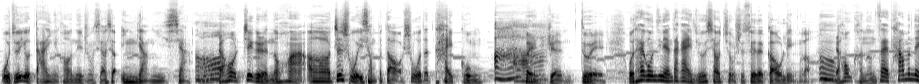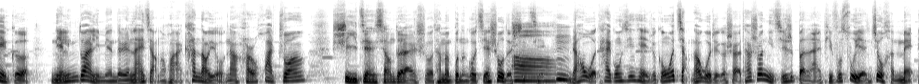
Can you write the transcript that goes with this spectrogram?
我觉得有打引号那种小小阴阳一下。哦，然后这个人的话，呃，真是我意想不到，是我的太公啊本人。对我太公今年大概已经有小九十岁的高龄了，嗯，然后可能在他们那个年龄段里面的人来讲的话，看到有男孩化妆是一件相对来说他们不能够接受的事情。嗯，然后我太公先前也就跟我讲到过这个事儿，他说你其实本来皮肤素颜就很美。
